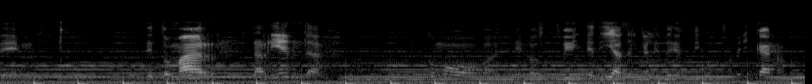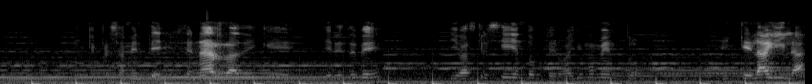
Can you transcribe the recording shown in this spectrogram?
de, tomar la rienda, como en los 20 días del calendario antiguo americano, en que precisamente se narra de que eres bebé y vas creciendo, pero hay un momento en que el águila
